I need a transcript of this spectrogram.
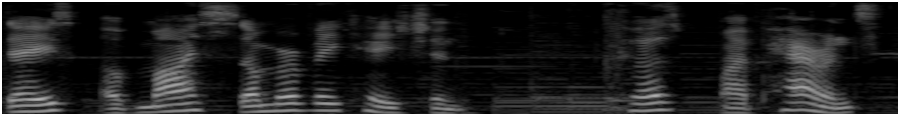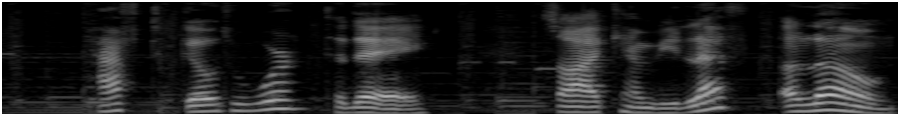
days of my summer vacation because my parents have to go to work today, so I can be left alone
